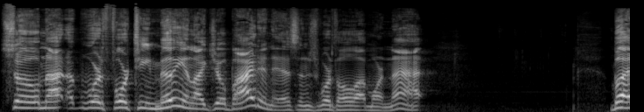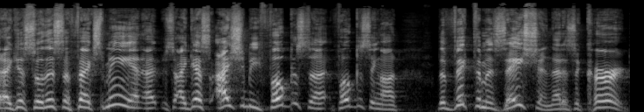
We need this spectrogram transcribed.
So I'm not worth 14 million like Joe Biden is, and it's worth a whole lot more than that. But I guess so. This affects me, and I, I guess I should be focused on, focusing on the victimization that has occurred.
